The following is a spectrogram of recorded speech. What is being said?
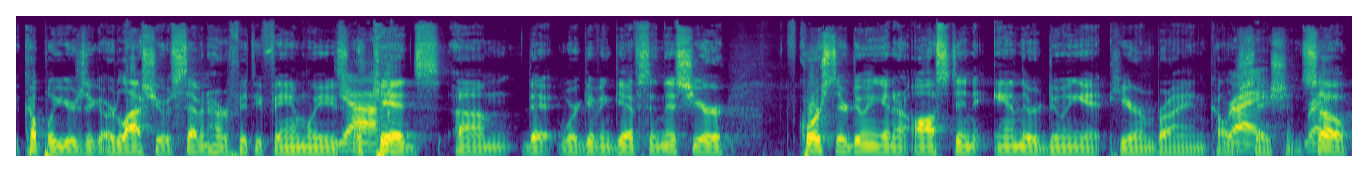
a couple of years ago or last year it was 750 families or kids um, that were giving gifts. And this year, of course, they're doing it in Austin and they're doing it here in Bryan College Right, Station. right. So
